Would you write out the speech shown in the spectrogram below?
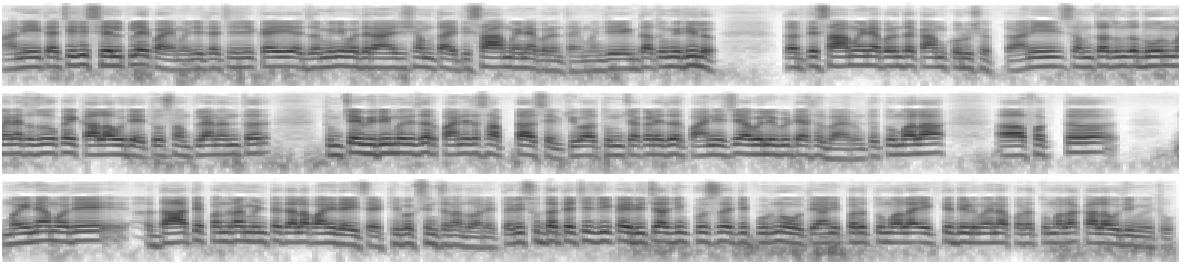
आणि त्याची जी सेल्फ लाईफ आहे म्हणजे त्याची जी काही जमिनीमध्ये राहण्याची क्षमता आहे ती सहा महिन्यापर्यंत आहे. म्हणजे एकदा तुम्ही दिलं तर ते सहा महिन्यापर्यंत काम करू शकतं. आणि समजा तुमचा दोन महिन्याचा जो काही कालावधी आहे तो संपल्यानंतर तुमच्या विहिरीमध्ये जर पाण्याचा सापटा असेल किंवा तुमच्याकडे जर पाण्याची अवेलेबिलिटी असेल बाहेरून तर तुम्हाला फक्त महिन्यामध्ये दहा ते पंधरा मिनटं त्याला पाणी द्यायचं आहे ठिबक सिंचनाद्वारे. तरीसुद्धा त्याची जी काही रिचार्जिंग प्रोसेस आहे ती पूर्ण होते आणि परत तुम्हाला एक ते दीड महिना परत तुम्हाला कालावधी मिळतो.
